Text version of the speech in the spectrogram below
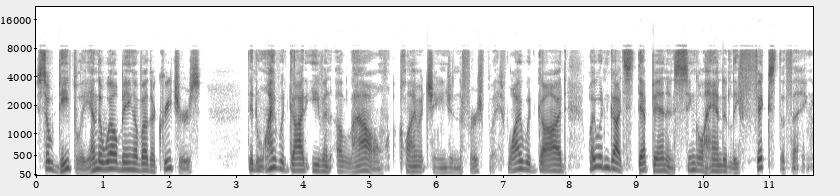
so deeply and the well being of other creatures, then why would God even allow climate change in the first place? Why would God, why wouldn't God step in and single handedly fix the thing?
